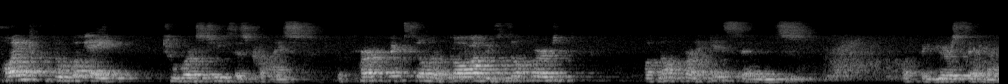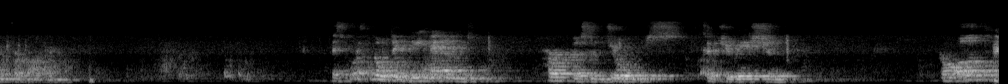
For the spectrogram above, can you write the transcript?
point the way towards Jesus Christ, the perfect Son of God who suffered but not for his sins, but for your sin and for mine. It's worth noting the end purpose of Job's situation. God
